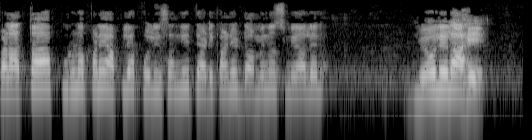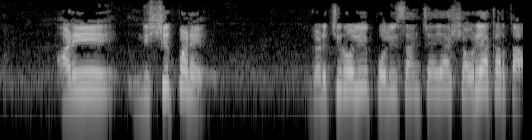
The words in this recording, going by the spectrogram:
पण आता पूर्णपणे आपल्या पोलिसांनी त्या ठिकाणी डॉमिनन्स मिळाले मिळवलेला आहे. आणि निश्चितपणे गडचिरोली पोलिसांच्या या शौर्याकरता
